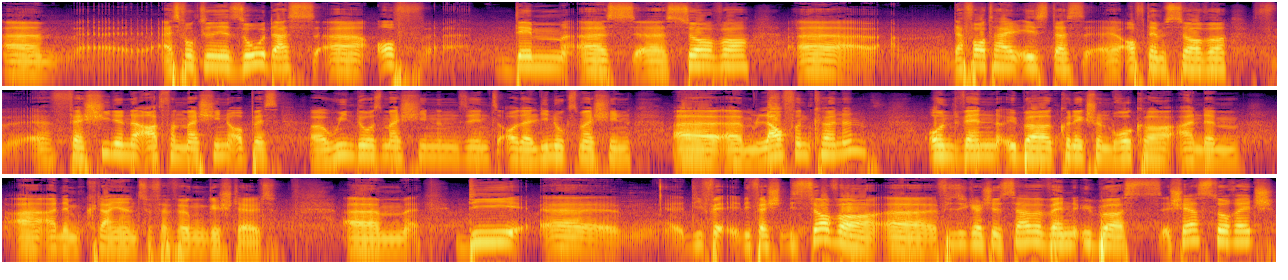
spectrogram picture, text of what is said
Ähm, es funktioniert so, dass äh, auf dem äh, äh, Server äh, der Vorteil ist, dass auf dem Server verschiedene Art von Maschinen, ob es Windows-Maschinen sind oder Linux-Maschinen, ähm, laufen können und werden über Connection Broker an dem, an dem Client zur Verfügung gestellt. Ähm, die, äh, die, die, die Server, äh, physikalische Server werden über Share Storage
